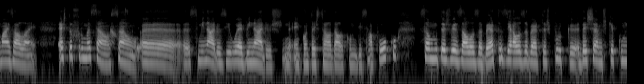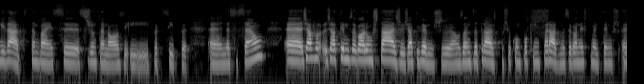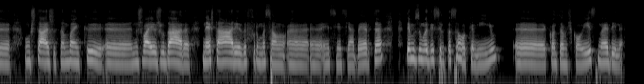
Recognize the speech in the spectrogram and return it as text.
mais além. Esta formação são uh, seminários e webinários em contexto de sala de aula, como disse há pouco, são muitas vezes aulas abertas e aulas abertas porque deixamos que a comunidade também se, se junte a nós e, e participe uh, na sessão. Uh, já, já temos agora um estágio, já tivemos uh, há uns anos atrás, depois ficou um pouquinho parado, mas agora neste momento temos uh, um estágio também que nos vai ajudar nesta área da formação em ciência aberta. Temos uma dissertação a caminho, contamos com isso, não é, Dina?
